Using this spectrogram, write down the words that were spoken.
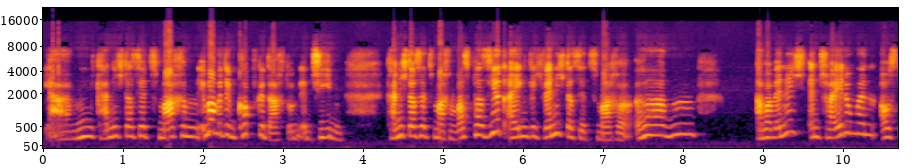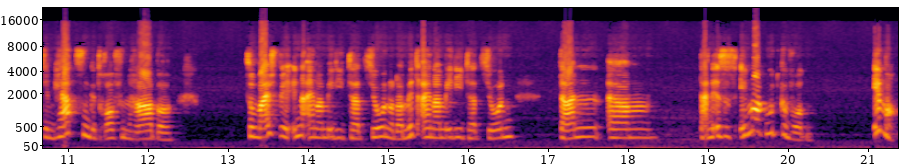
ja, hm, kann ich das jetzt machen? Immer mit dem Kopf gedacht und entschieden. Kann ich das jetzt machen? Was passiert eigentlich, wenn ich das jetzt mache? Ähm, aber wenn ich Entscheidungen aus dem Herzen getroffen habe, zum Beispiel in einer Meditation oder mit einer Meditation, dann ähm, dann ist es immer gut geworden. Immer.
